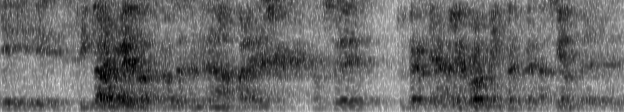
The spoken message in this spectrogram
Eh, sí, claro, hombre, los astronautas se entrenaban para eso. Entonces, tú te refieres al error de interpretación. De,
